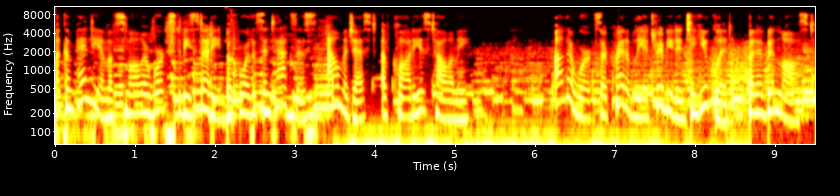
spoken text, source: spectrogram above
a compendium of smaller works to be studied before the Syntaxis, Almagest, of Claudius Ptolemy. Other works are credibly attributed to Euclid, but have been lost.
